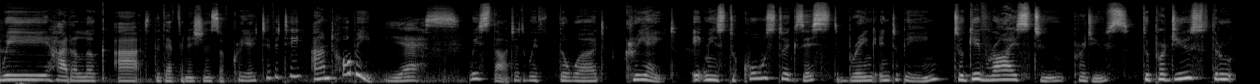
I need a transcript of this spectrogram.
We had a look at the definitions of creativity and hobby. Yes. We started with the word create. It means to cause to exist, bring into being, to give rise to, produce, to produce through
